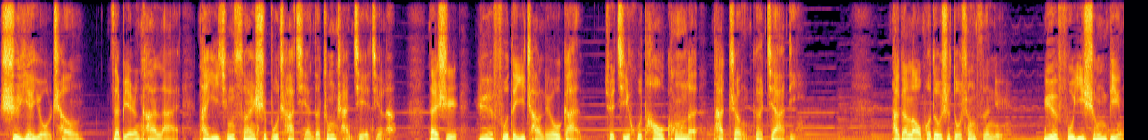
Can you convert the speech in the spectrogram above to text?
事业有成。在别人看来，他已经算是不差钱的中产阶级了。但是岳父的一场流感却几乎掏空了他整个家底。他跟老婆都是独生子女，岳父一生病，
